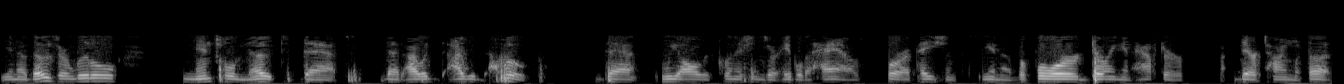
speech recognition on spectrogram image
You know, those are little mental notes that that I would I would hope that we all as clinicians are able to have for our patients, you know, before, during, and after their time with us,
